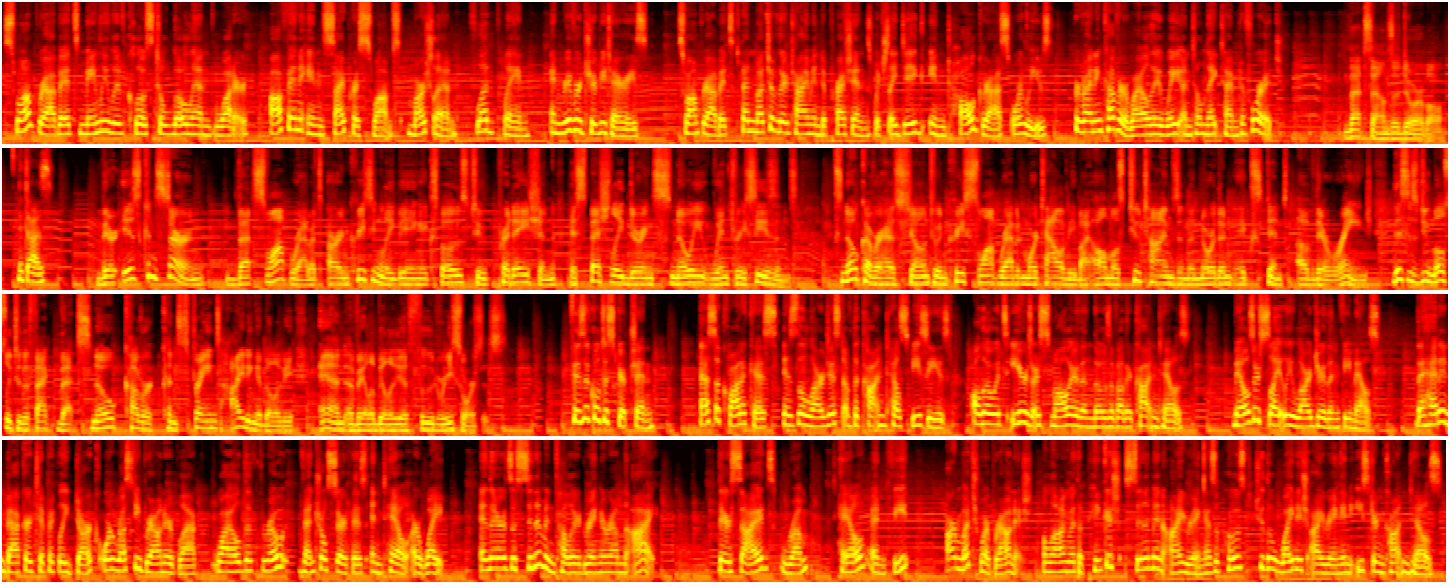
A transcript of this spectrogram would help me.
Swamp rabbits mainly live close to lowland water, often in cypress swamps, marshland, floodplain, and river tributaries. Swamp rabbits spend much of their time in depressions, which they dig in tall grass or leaves, providing cover while they wait until nighttime to forage. That sounds adorable. It does. There is concern that swamp rabbits are increasingly being exposed to predation, especially during snowy, wintry seasons. Snow cover has shown to increase swamp rabbit mortality by almost two times in the northern extent of their range. This is due mostly to the fact that snow cover constrains hiding ability and availability of food resources. Physical description S. aquaticus is the largest of the cottontail species, although its ears are smaller than those of other cottontails. Males are slightly larger than females. The head and back are typically dark or rusty brown or black, while the throat, ventral surface, and tail are white, and there is a cinnamon colored ring around the eye. Their sides, rump, tail, and feet are much more brownish, along with a pinkish cinnamon eye ring as opposed to the whitish eye ring in eastern cottontails.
